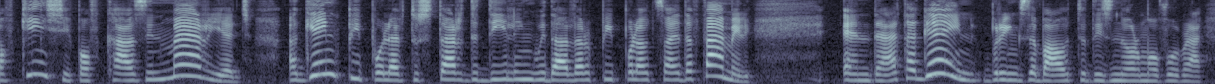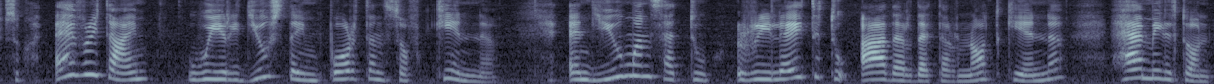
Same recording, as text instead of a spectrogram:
of kinship of cousin marriage. Again people have to start dealing with other people outside the family. And that again brings about this norm of morality so every time we reduce the importance of kin and humans had to relate to other that are not kin, Hamilton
